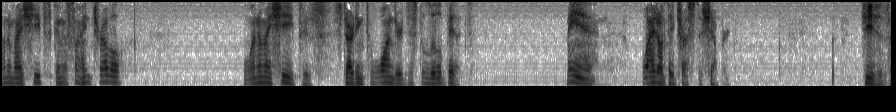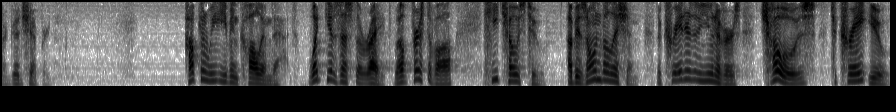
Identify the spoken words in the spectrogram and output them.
one of my sheep's going to find trouble. One of my sheep is starting to wander just a little bit. Man, why don't they trust the shepherd? Jesus, our good shepherd. How can we even call him that? What gives us the right? Well, first of all, he chose to, of his own volition the creator of the universe, chose to create you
